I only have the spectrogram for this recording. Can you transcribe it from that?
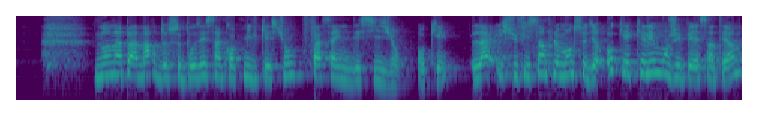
n'en a pas marre de se poser 50 000 questions face à une décision Là, il suffit simplement de se dire Ok, quel est mon GPS interne?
